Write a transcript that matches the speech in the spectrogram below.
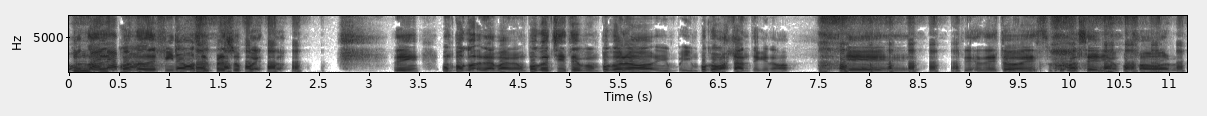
Cuando, definamos el presupuesto. ¿Sí? Un poco, bueno, un poco chiste, un poco no, y, un poco bastante que no. Eh, esto es un tema serio, por favor.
